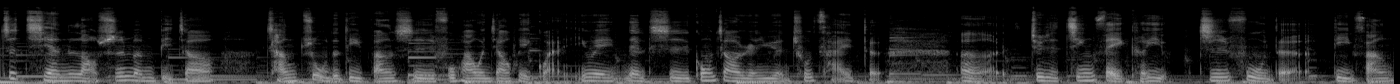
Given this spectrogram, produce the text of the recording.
之前老师们比较。常住的地方是福华文教会馆，因为那是公教人员出差的，呃，就是经费可以支付的地方。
